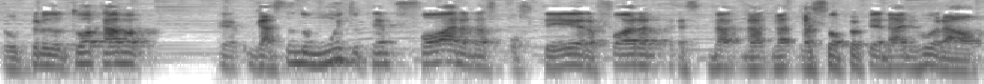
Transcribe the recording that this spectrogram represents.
O produtor acaba é, gastando muito tempo fora das porteiras, fora da, da, da sua propriedade rural.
